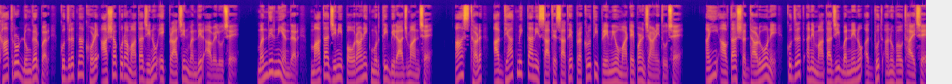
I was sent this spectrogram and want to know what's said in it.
ખાતરોડ ડુંગર પર કુદરતના ખોળે આશાપુરા માતાજીનું એક પ્રાચીન મંદિર આવેલું છે. મંદિરની અંદર માતાજીની પૌરાણિક મૂર્તિ બિરાજમાન છે. આ સ્થળ આધ્યાત્મિકતાની સાથે સાથે પ્રકૃતિ પ્રેમીઓ માટે પણ જાણીતું છે. અહીં આવતા શ્રદ્ધાળુઓને કુદરત અને માતાજી બંનેનો અદ્ભુત અનુભવ થાય છે,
